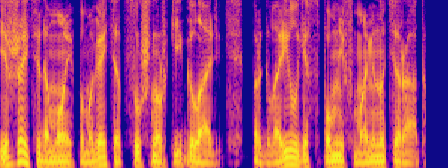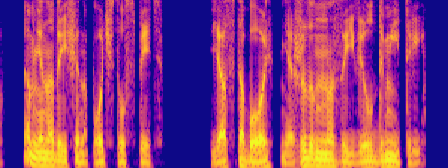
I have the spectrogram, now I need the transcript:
«Езжайте домой, помогайте отцу шнурки гладить», — проговорил я, вспомнив мамину тираду. «А мне надо еще на почту успеть». «Я с тобой», — неожиданно заявил Дмитрий.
